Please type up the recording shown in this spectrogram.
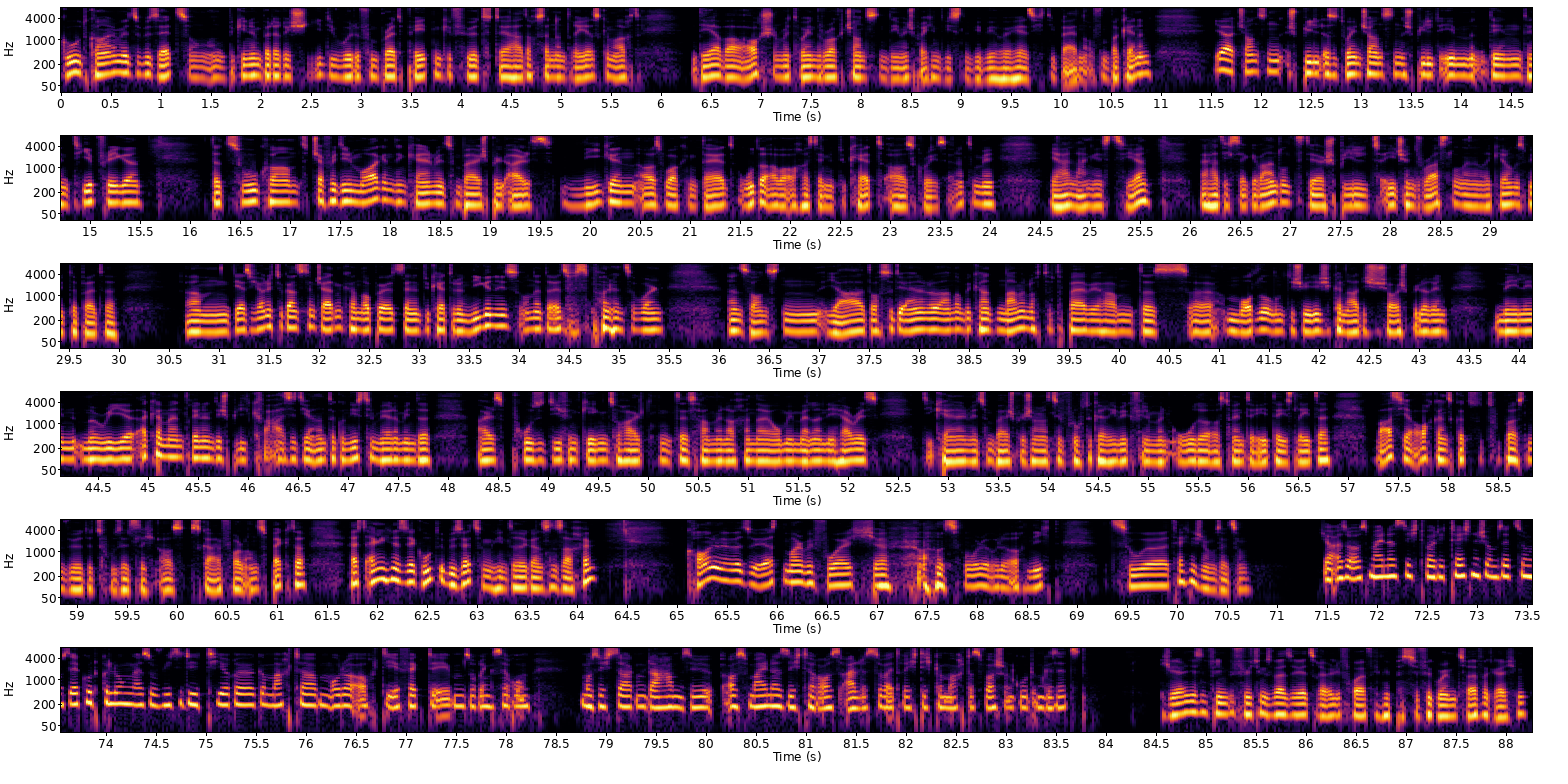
Gut, kommen wir zur Besetzung und beginnen bei der Regie. Die wurde von Brad Payton geführt. Der hat auch San Andreas gemacht. Der war auch schon mit Dwayne Rock Johnson. Dementsprechend wissen wir, woher sich die beiden offenbar kennen. Ja, Johnson spielt, also Dwayne Johnson spielt eben den, den Tierpfleger. Dazu kommt Jeffrey Dean Morgan, den kennen wir zum Beispiel als Negan aus Walking Dead oder aber auch als Danny Duquette aus Grey's Anatomy. Ja, lange ist es her. Er hat sich sehr gewandelt. Der spielt Agent Russell, einen Regierungsmitarbeiter, ähm, der sich auch nicht so ganz entscheiden kann, ob er jetzt Danny Duquette oder Negan ist, ohne da etwas spoilern zu wollen. Ansonsten, ja, doch so die einen oder anderen bekannten Namen noch dabei. Wir haben das äh, Model und die schwedische-kanadische Schauspielerin Melin Maria Ackermann drinnen. Die spielt quasi die Antagonistin mehr oder minder als positiv entgegenzuhalten. Das haben wir nachher Naomi Melanie Harris. Die kennen wir zum Beispiel schon aus den Flucht der Karibik-Filmen oder aus 28 Days Later, was ja auch ganz gut dazu passen würde, zusätzlich aus Skyfall und Spectre. Heißt eigentlich eine sehr gute Besetzung hinter der ganzen Sache. Kommen wir zuerst mal, bevor ich äh, aushole oder auch nicht, zur technischen Umsetzung. Ja, also aus meiner Sicht war die technische Umsetzung sehr gut gelungen. Also wie sie die Tiere gemacht haben oder auch die Effekte eben so ringsherum, muss ich sagen, da haben sie aus meiner Sicht heraus alles soweit richtig gemacht. Das war schon gut umgesetzt. Ich werde diesen Film befürchtungsweise jetzt relativ häufig mit Pacific Rim 2 vergleichen,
